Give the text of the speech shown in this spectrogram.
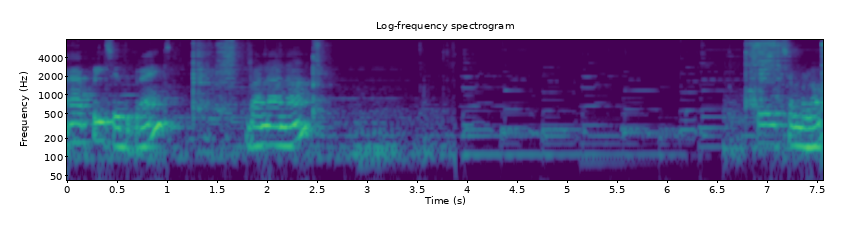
ஆப்பிள் சேர்த்துக்கிறேன். பனானா. பேரிச்சம்பழம்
